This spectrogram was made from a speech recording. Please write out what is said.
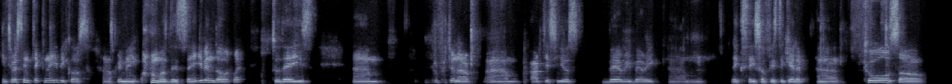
interesting technique because has remained almost the same, even though today's um, professional um, artists use very, very, um, let's say, sophisticated uh, tools or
